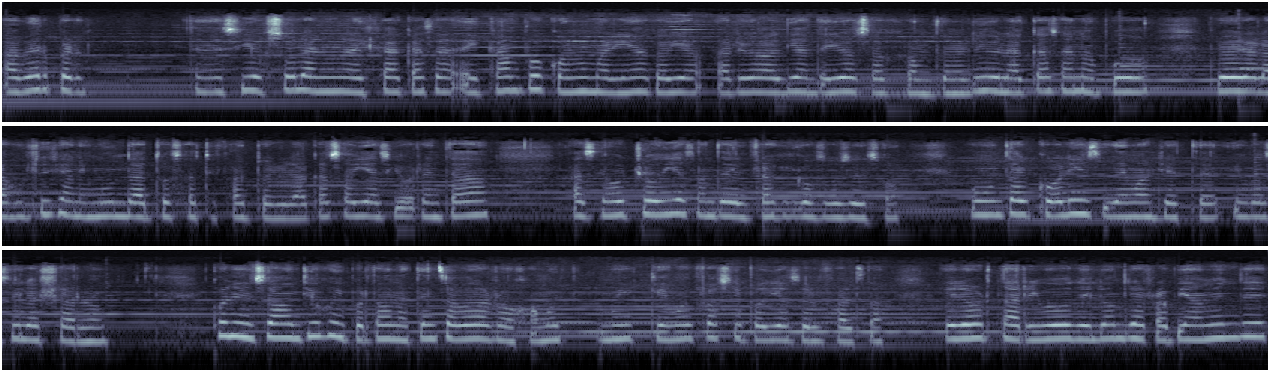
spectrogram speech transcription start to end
haber pertenecido sola en una dejada casa de campo con un marinero que había arribado el día anterior a Southampton. El libro de la casa no pudo proveer a la justicia ningún dato satisfactorio. La casa había sido rentada hace ocho días antes del trágico suceso. Un tal Collins de Manchester, imposible hallarlo. Colin usaba anteojos y portaba una extensa vela roja, muy, que muy fácil podía ser falsa. El Horta arribó de Londres rápidamente,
